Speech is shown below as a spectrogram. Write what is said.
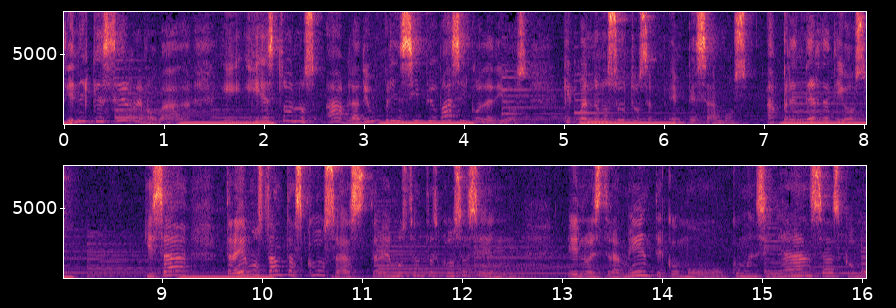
tiene que ser renovada. Y esto nos habla de un principio básico de Dios, que cuando nosotros empezamos a aprender de Dios, quizá traemos tantas cosas, traemos tantas cosas en, en nuestra mente como, como enseñanzas, como,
